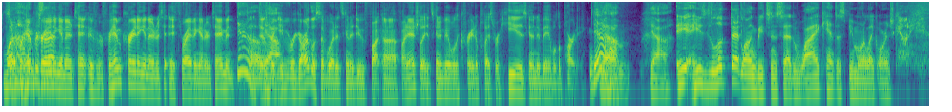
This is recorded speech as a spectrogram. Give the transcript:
one So for him creating an entertain, for him creating an enterta- a thriving entertainment Yeah. district, Yeah. even regardless of what it's going to do fi- uh, financially, it's going to be able to create a place where he is going to be able to party. yeah. Yeah, yeah. He, he's looked at Long Beach and said, "Why can't this be more like Orange County?"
